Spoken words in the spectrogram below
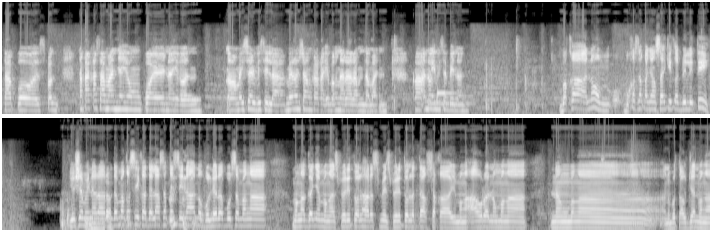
Tapos pag nakakasama niya yung choir na yon, ah, may service sila, meron siyang kakaibang nararamdaman. Ah, anong ibig sabihin nun? Baka ano, bukas ng kanyang psychic ability. Yun siya may nararamdaman kasi kadalasan kasi na ano, vulnerable sa mga mga ganyan, mga spiritual harassment, spiritual attack, saka yung mga aura ng mga ng mga ano ba tawag dyan, mga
